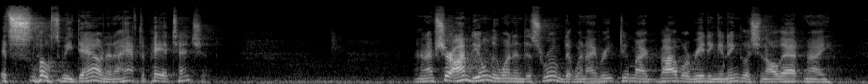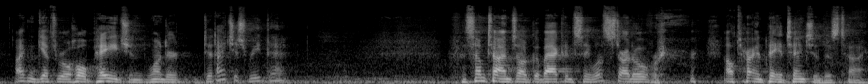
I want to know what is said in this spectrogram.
it slows me down and I have to pay attention. And I'm sure I'm the only one in this room that when I do my Bible reading in English and all that, and I, can get through a whole page and wonder, did I just read that? And sometimes I'll go back and say, well, let's start over. I'll try and pay attention this time.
